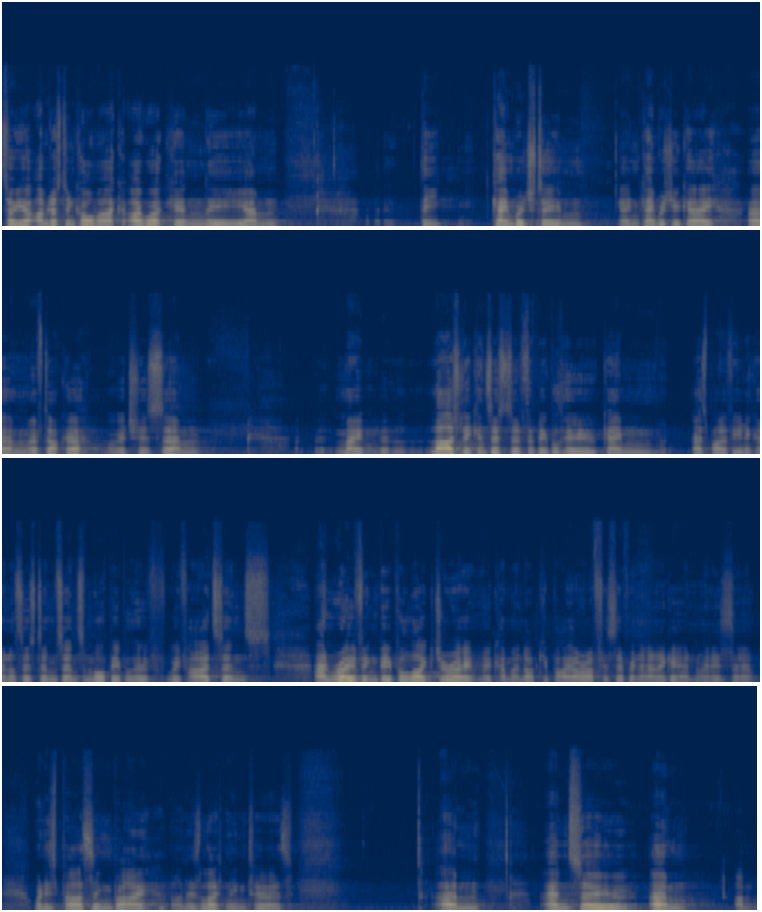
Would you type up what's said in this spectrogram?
so yeah, I'm Justin Cormack. I work in the, um, the Cambridge team in Cambridge, UK um, of Docker, which is um, largely consists of the people who came as part of Unikernel Systems and some more people who we've hired since, and roving people like Jerome who come and occupy our office every now and again when he's, uh, when he's passing by on his lightning tours. Um, and so um,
